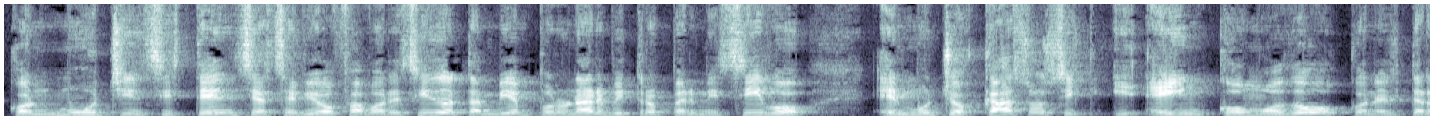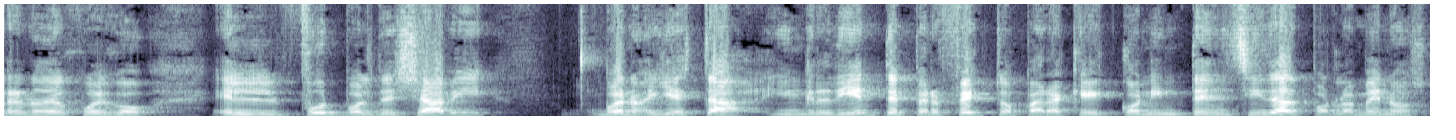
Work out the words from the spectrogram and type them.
con mucha insistencia, se vio favorecido también por un árbitro permisivo en muchos casos e incomodó con el terreno de juego el fútbol de Xavi. Bueno, ahí está, ingrediente perfecto para que con intensidad por lo menos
